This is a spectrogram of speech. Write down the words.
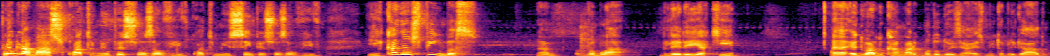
programaço, 4 mil pessoas ao vivo, 4.100 pessoas ao vivo. E cadê os pimbas? Né? Vamos lá. Lerei aqui. Uh, Eduardo Camargo mandou dois reais, muito obrigado.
